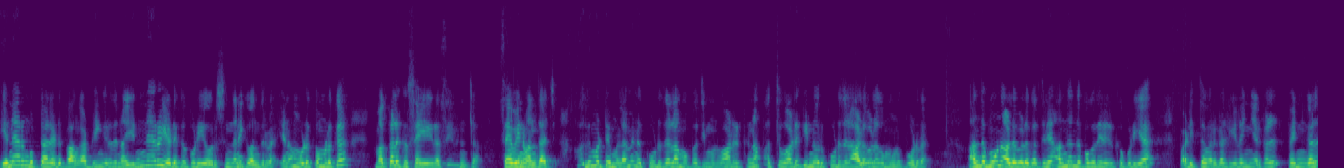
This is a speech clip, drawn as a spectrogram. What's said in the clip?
எந்நேரம் கூப்பிட்டால் எடுப்பாங்க அப்படிங்கிறது நான் எந்நேரம் எடுக்கக்கூடிய ஒரு சிந்தனைக்கு வந்துடுவேன் ஏன்னா முழுக்க முழுக்க மக்களுக்கு செய்கிற சேவைன்ட்டு சேவைன்னு வந்தாச்சு. அது மட்டும் இல்லாமல் எனக்கு கூடுதலாக முப்பத்தி மூணு வார்டு இருக்குன்னா பத்து வார்டுக்கு இன்னொரு கூடுதலாக அலுவலகம் மூணு போடுவேன். அந்த மூணு அலுவலகத்துலேயும் அந்தந்த பகுதியில் இருக்கக்கூடிய படித்தவர்கள் இளைஞர்கள் பெண்கள்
